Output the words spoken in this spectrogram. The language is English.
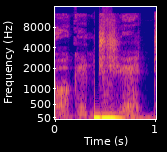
talking shit.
